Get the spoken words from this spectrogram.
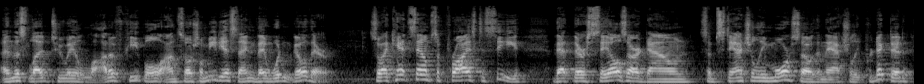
And this led to a lot of people on social media saying they wouldn't go there. So I can't say I'm surprised to see that their sales are down substantially more so than they actually predicted,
